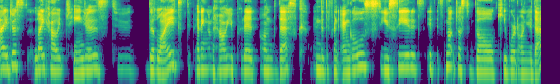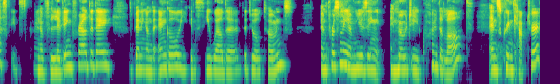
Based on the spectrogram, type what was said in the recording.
I just like how it changes to the light depending on how you put it on the desk and the different angles you see it it's it, it's not just a dull keyboard on your desk it's kind of living throughout the day depending on the angle you can see well the the dual tones and personally i'm using emoji quite a lot and screen capture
